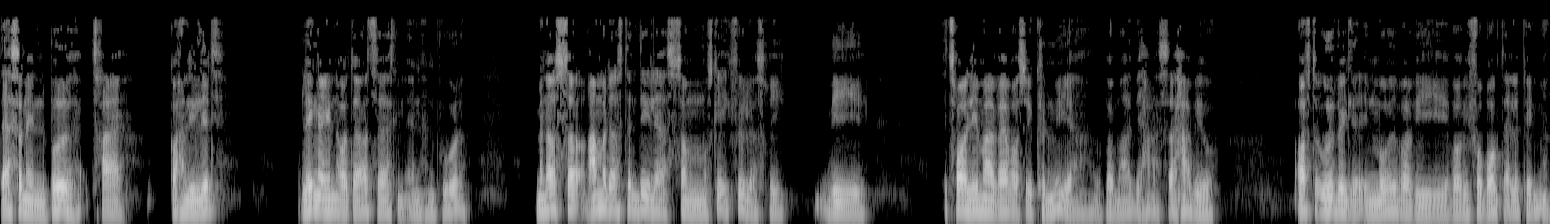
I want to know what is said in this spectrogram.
Der er sådan en, både træ, går han lige lidt længere ind over dørtaslen, end han burde. Men også så rammer det også den del af os, som måske ikke føler os rig. Vi, jeg tror lige meget, hvad vores økonomi er, hvor meget vi har, så har vi jo ofte udviklet en måde, hvor vi, hvor vi får brugt alle pengene.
